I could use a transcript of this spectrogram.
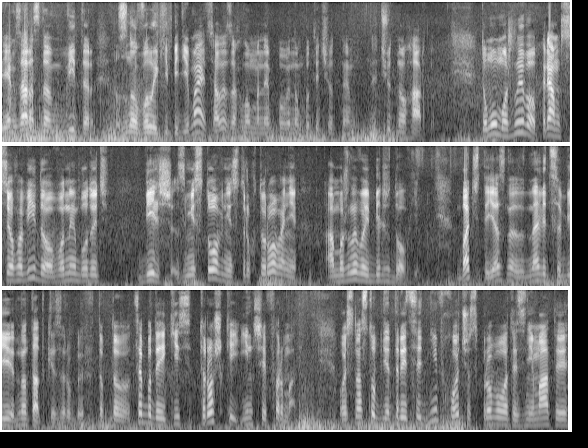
Як зараз там вітер знов великий підіймається, але загалом мене повинно бути чутно, чутно гарно. Тому, можливо, прямо з цього відео вони будуть більш змістовні, структуровані, а можливо і більш довгі. Бачите, я навіть собі нотатки зробив. Тобто це буде якийсь трошки інший формат. Ось наступні 30 днів хочу спробувати знімати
